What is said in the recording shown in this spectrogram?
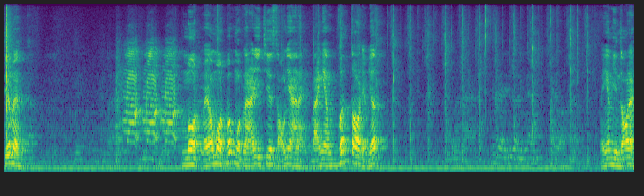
Tiếp này. Một máy báo một bốc một lá đi chia 6 nhà này. Và anh em vẫn to điểm nhất anh em nhìn rõ này.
